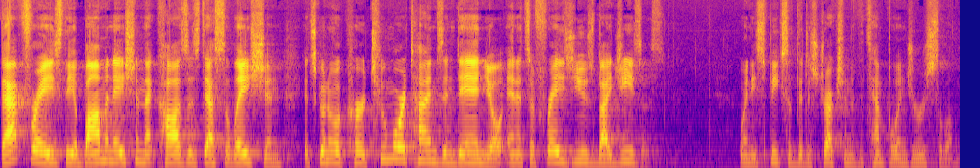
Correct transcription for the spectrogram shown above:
That phrase, the abomination that causes desolation, it's going to occur two more times in Daniel, and it's a phrase used by Jesus when he speaks of the destruction of the temple in Jerusalem.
